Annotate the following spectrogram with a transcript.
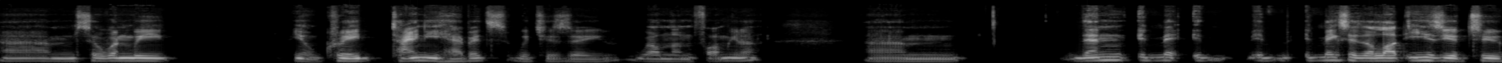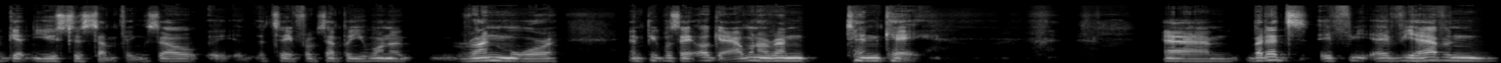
Um, so when we you know create tiny habits, which is a well-known formula, um, then it, ma- it, it it makes it a lot easier to get used to something. So uh, let's say, for example, you want to run more, and people say, "Okay, I want to run 10k." Um, but it's if you, if you haven't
